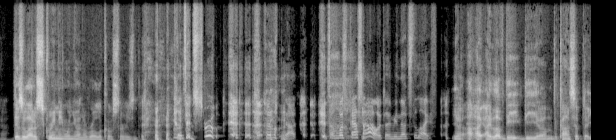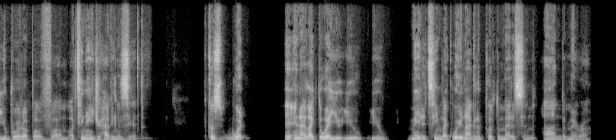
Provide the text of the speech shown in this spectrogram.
Yeah. There's a lot of screaming when you're on a roller coaster, isn't there? it's true. I love that. Some of us pass out. I mean, that's the life. Yeah, I, I love the the um, the concept that you brought up of um, a teenager having a zit, because what, and I like the way you you you made it seem like we're not going to put the medicine on the mirror.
